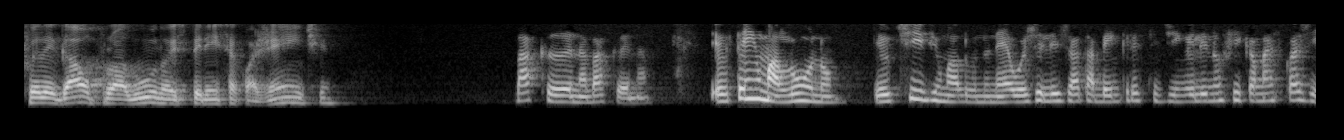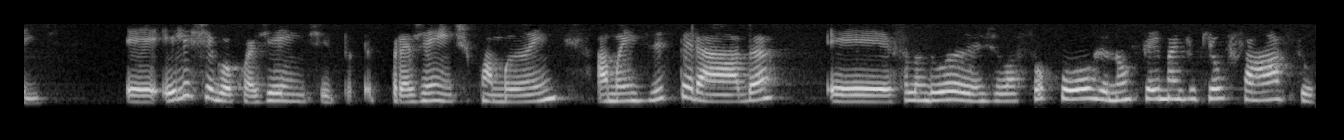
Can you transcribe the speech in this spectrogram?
foi legal para o aluno a experiência com a gente? Bacana, bacana. Eu tenho um aluno, eu tive um aluno, né? Hoje ele já está bem crescidinho, ele não fica mais com a gente. É, ele chegou com a gente, pra gente, com a mãe, a mãe desesperada, é, falando, Ângela, socorro, eu não sei mais o que eu faço.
